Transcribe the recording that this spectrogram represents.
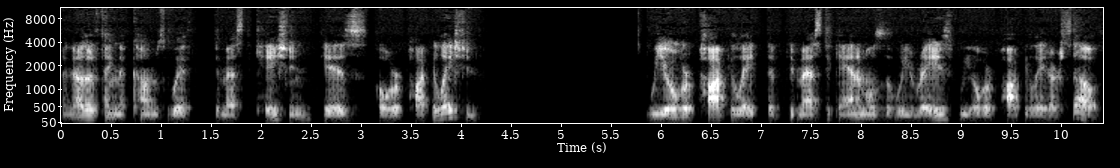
Another thing that comes with domestication is overpopulation. We overpopulate the domestic animals that we raise, we overpopulate ourselves.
